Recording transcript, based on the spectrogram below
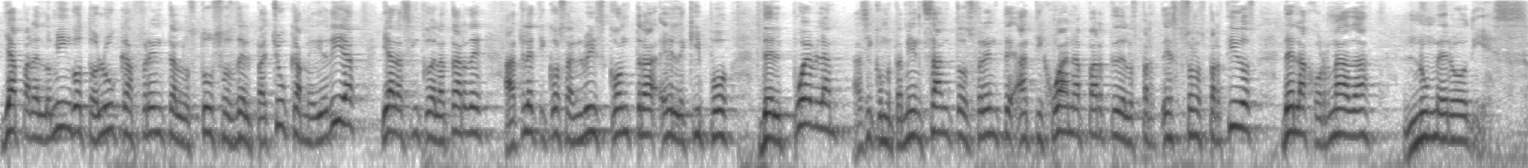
Ya para el domingo, Toluca frente a los Tuzos del Pachuca, mediodía. Y a las 5 de la tarde, Atlético San Luis contra el equipo del Puebla, así como también Santos frente a Tijuana. Parte de los estos son los partidos de la jornada número 10.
